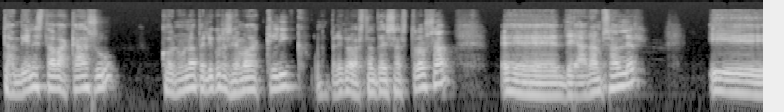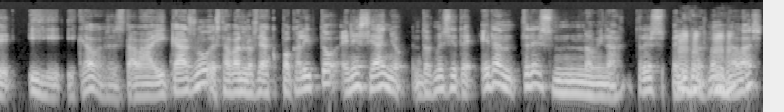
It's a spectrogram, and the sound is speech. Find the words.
también estaba Casu con una película que se llama Click, una película bastante desastrosa eh, de Adam Sandler. Y, y, claro, estaba ahí Casu, estaban los de Apocalipto. En ese año, en 2007, eran tres, tres películas nominadas.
